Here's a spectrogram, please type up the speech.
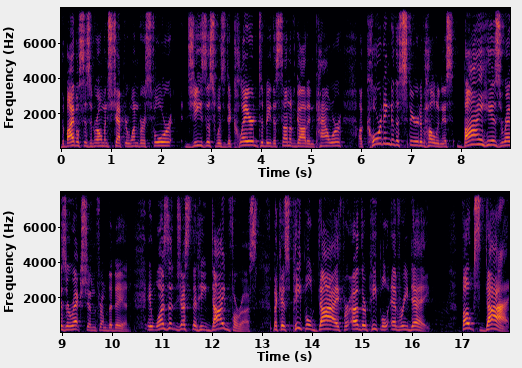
The Bible says in Romans chapter 1, verse 4, Jesus was declared to be the Son of God in power according to the Spirit of holiness by his resurrection from the dead. It wasn't just that he died for us, because people die for other people every day. Folks die,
